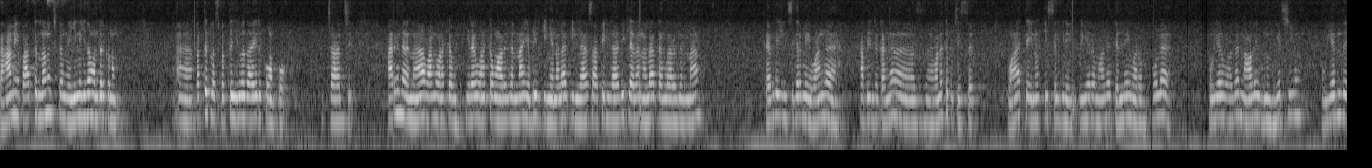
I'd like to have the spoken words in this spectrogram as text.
சாமியை பார்த்துருந்தோன்னு வச்சுக்கோங்க இன்றைக்கி தான் வந்திருக்கணும். பத்து ப்ளஸ் பத்து இருபது ஆயிருக்கும் அப்போது சார்ஜ் அரவிந்தண்ணா வாங்க வணக்கம். இரவு வணக்கம் அரவிந்தண்ணா எப்படி இருக்கீங்க? நல்லா இருக்கீங்களா? சாப்பிட்டீங்களா? வீட்டில் எல்லாம் நல்லா இருக்காங்களா அரவிந்தண்ணா கவிதையின் சிகரமே வாங்க அப்படின்னு இருக்காங்க வனத்து பூச்சி சார் வானத்தை நோக்கி செல்கிறேன். உயரமாக தென்னை மரம் போல உயர்வாக நாளை உன் முயற்சியும் உயர்ந்து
